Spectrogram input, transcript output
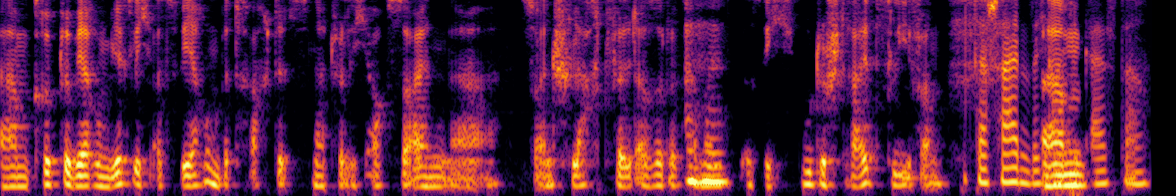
ähm, Kryptowährung wirklich als Währung betrachtet, ist natürlich auch so ein, äh, so ein Schlachtfeld. Also da kann mhm. man sich gute Streits liefern. Da scheiden sich ähm, die Geister.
